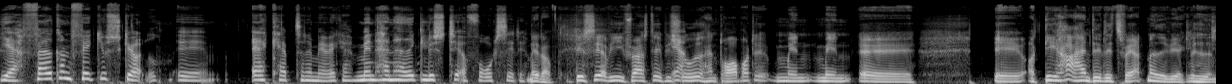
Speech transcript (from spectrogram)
Ja, Falcon fik jo skjoldet øh, af Captain America, men han havde ikke lyst til at fortsætte. Netop. Det ser vi i første episode. Ja. Han dropper det, men... men øh, øh, og det har han det lidt svært med i virkeligheden.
